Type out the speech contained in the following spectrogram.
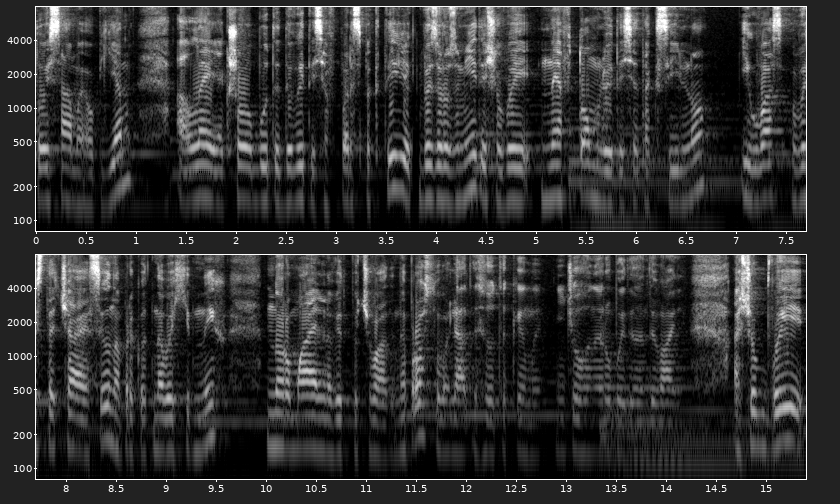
той самий об'єм, але якщо ви будете дивитися в перспективі, ви зрозумієте, що ви не втомлюєтеся так сильно. І у вас вистачає сил, наприклад, на вихідних нормально відпочивати, не просто валятися такими, нічого не робити на дивані, а щоб ви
